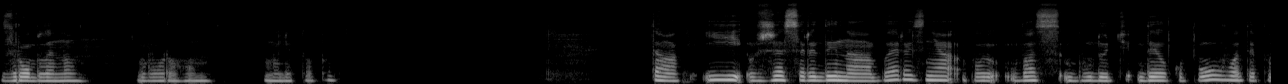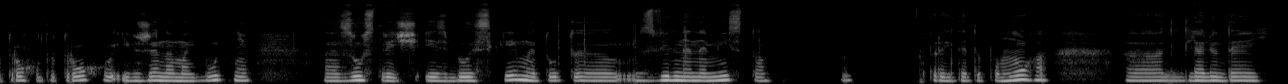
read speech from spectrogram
зроблено ворогом Мелітополь. Так, і вже середина березня вас будуть деокуповувати потроху-потроху, і вже на майбутнє зустріч із близькими. Тут е, звільнене місто, прийде допомога е, для людей.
